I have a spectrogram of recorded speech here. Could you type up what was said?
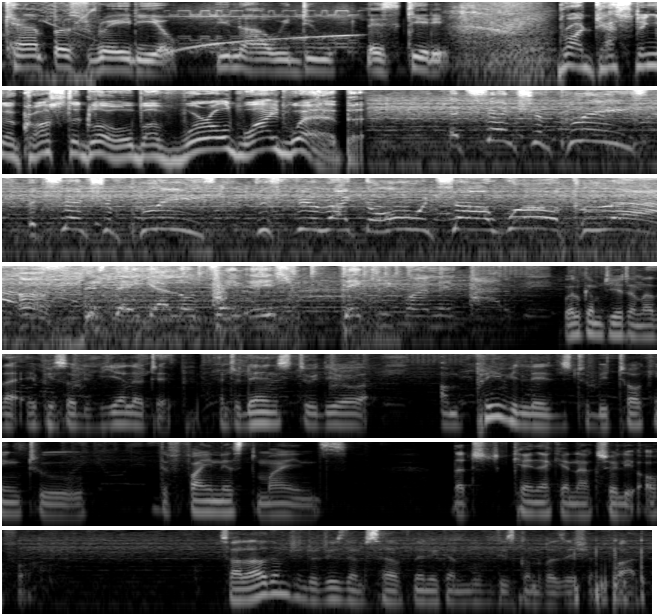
Campus Radio. You know how we do. Let's get it. Broadcasting across the globe of World Wide Web. Attention, please! Attention, please! This feel like the whole entire world collapsed! Uh, this that yellow tape ish. They keep running out of it. Welcome to yet another episode of Yellow Tape. And today in studio, I'm privileged to be talking to the finest minds that Kenya can actually offer. So allow them to introduce themselves, then we can move this conversation further.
